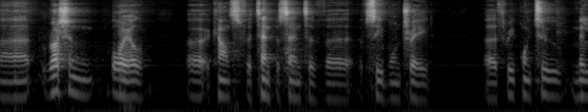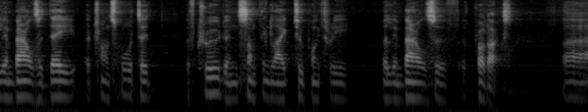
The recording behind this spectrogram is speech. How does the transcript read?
uh, Russian oil accounts for 10% of, uh, of, seaborne trade. Uh, 3.2 million barrels a day are transported of crude and something like 2.3 million barrels of, of products. Uh,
